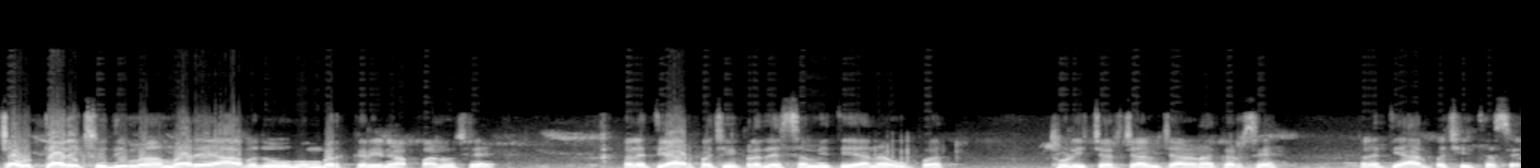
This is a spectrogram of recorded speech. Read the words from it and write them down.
ચૌદ તારીખ સુધીમાં અમારે આ બધું હોમવર્ક કરીને આપવાનું છે. અને ત્યાર પછી પ્રદેશ સમિતિ આના ઉપર થોડી ચર્ચા વિચારણા કરશે અને ત્યાર પછી થશે.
